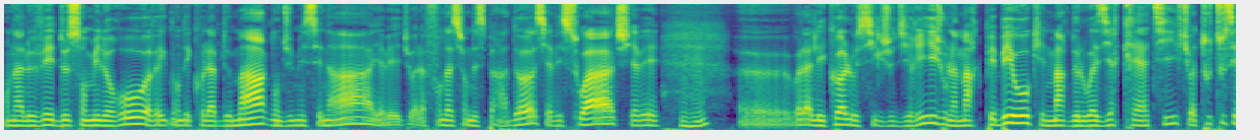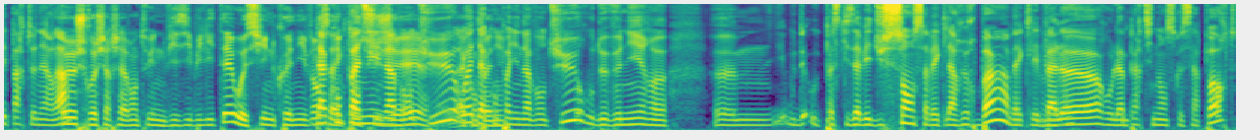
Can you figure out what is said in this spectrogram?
on a levé 200 000 euros avec, dans des collabs de marque, dans du mécénat. Il y avait tu vois, la fondation Desperados, il y avait Swatch, il y avait Mhm. euh, voilà l'école aussi que je dirige, ou la marque PBO, qui est une marque de loisirs créatifs. Tu vois, tous ces partenaires-là Eux, je recherchais avant tout une visibilité ou aussi une connivence d'accompagner une aventure, ouais, d'accompagner. d'accompagner une aventure ou de venir euh, ou parce qu'ils avaient du sens avec l'art urbain, avec les Mhm. valeurs ou l'impertinence que ça porte.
